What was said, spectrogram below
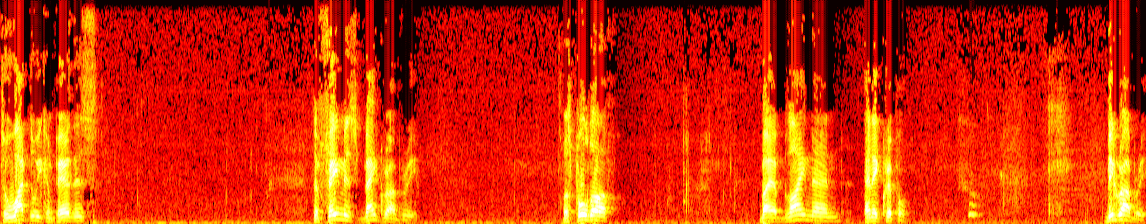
To what do we compare this? The famous bank robbery was pulled off by a blind man and a cripple. Big robbery.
